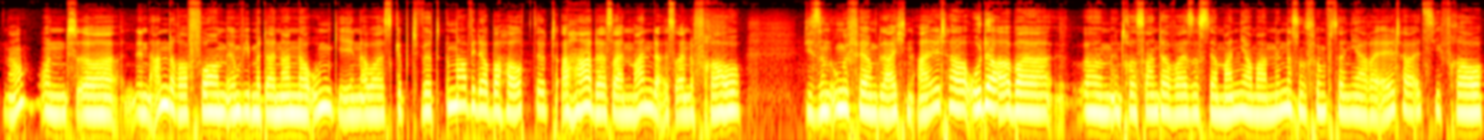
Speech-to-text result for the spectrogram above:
ne? und äh, in anderer Form irgendwie miteinander umgehen. Aber es gibt, wird immer wieder behauptet, aha, da ist ein Mann, da ist eine Frau, die sind ungefähr im gleichen Alter. Oder aber ähm, interessanterweise ist der Mann ja mal mindestens 15 Jahre älter als die Frau.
